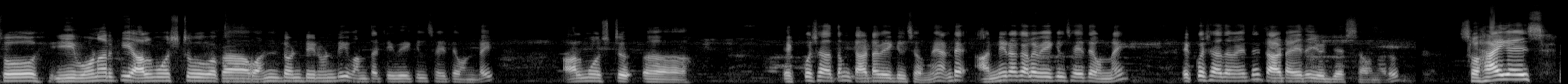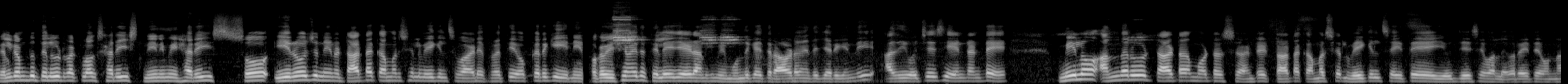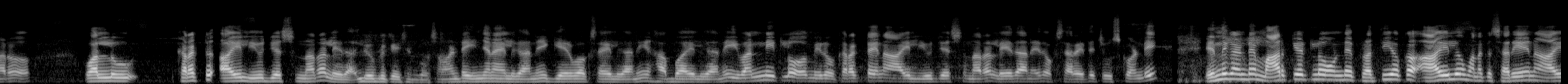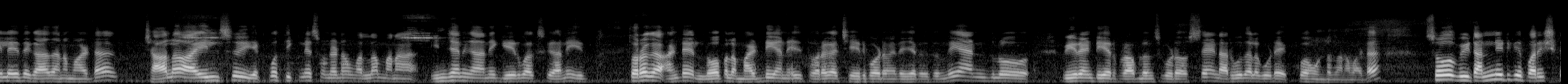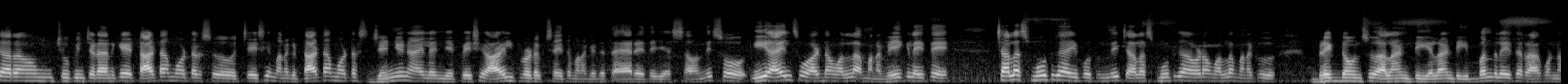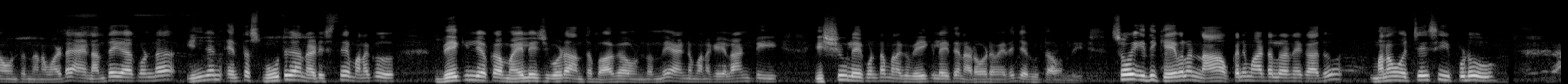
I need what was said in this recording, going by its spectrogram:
So ఈ ఓనర్కి almost ఒక వన్ ట్వంటీ నుండి వన్ థర్టీ వెహికల్స్ అయితే ఉంటాయి. ఆల్మోస్ట్ ఎక్కువ శాతం టాటా వెహికల్స్ ఉన్నాయి. అంటే అన్ని రకాల వెహికల్స్ అయితే ఉన్నాయి. ఎక్కువ శాతం అయితే టాటా అయితే యూజ్ చేస్తూ ఉన్నారు. So hi guys! Welcome to Telugu truck vlogs Harish నేను మీ హరీష్. సో ఈరోజు నేను టాటా కమర్షియల్ వెహికల్స్ వాడే ప్రతి ఒక్కరికి నేను ఒక విషయం అయితే తెలియజేయడానికి మీ ముందుకైతే రావడం అయితే జరిగింది. అది వచ్చేసి ఏంటంటే మీలో అందరూ టాటా మోటార్స్ అంటే టాటా కమర్షియల్ వెహికల్స్ అయితే యూజ్ చేసే వాళ్ళు ఎవరైతే ఉన్నారో వాళ్ళు కరెక్ట్ ఆయిల్ యూజ్ చేస్తున్నారా లేదా లూబ్రికేషన్ కోసం? అంటే ఇంజన్ ఆయిల్ కానీ గేర్ బాక్స్ ఆయిల్ కానీ హబ్ ఆయిల్ కానీ ఇవన్నిట్లో మీరు కరెక్ట్ అయిన ఆయిల్ యూజ్ చేస్తున్నారా లేదా అనేది ఒకసారి అయితే చూసుకోండి. ఎందుకంటే మార్కెట్లో ఉండే ప్రతి ఒక్క ఆయిల్ మనకు సరైన ఆయిల్ అయితే కాదనమాట చాలా ఆయిల్స్ ఎక్కువ థిక్నెస్ ఉండడం వల్ల మన ఇంజన్ కానీ గేర్ బాక్స్ కానీ త్వరగా అంటే లోపల మడ్డి అనేది త్వరగా చేరిపోవడం అయితే జరుగుతుంది. అండ్ ఇందులో వీర్ అండ్ ప్రాబ్లమ్స్ కూడా వస్తాయి. అండ్ అరుగుదల కూడా ఎక్కువ ఉంటుంది సో వీటన్నిటికీ పరిష్కారం చూపించడానికే టాటా మోటార్స్ వచ్చేసి మనకు టాటా మోటార్స్ జెన్యున్ ఆయిల్ అని చెప్పేసి ఆయిల్ ప్రొడక్ట్స్ అయితే మనకైతే తయారైతే చేస్తూ ఉంది. సో ఈ ఆయిల్స్ వాడడం వల్ల మన వెహికల్ అయితే చాలా స్మూత్గా అయిపోతుంది. చాలా స్మూత్గా అవడం వల్ల మనకు బ్రేక్ డౌన్స్ అలాంటి ఎలాంటి ఇబ్బందులు అయితే రాకుండా ఉంటుంది అనమాట అండ్ అంతేకాకుండా ఇంజన్ ఎంత స్మూత్గా నడిస్తే మనకు వెహికల్ యొక్క మైలేజ్ కూడా అంత బాగా ఉంటుంది. అండ్ మనకు ఎలాంటి ఇష్యూ లేకుండా మనకు వెహికల్ అయితే నడవడం అయితే జరుగుతూ ఉంది. సో ఇది కేవలం నా ఒక్కని మాటలోనే కాదు. మనం వచ్చేసి ఇప్పుడు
